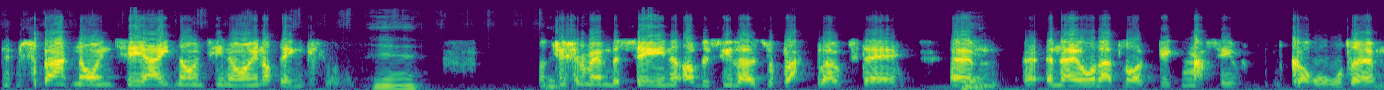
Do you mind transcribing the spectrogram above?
It was about 98, 99, I think. Yeah. I just remember seeing obviously loads of black blokes there, um, and they all had like big, massive gold um,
